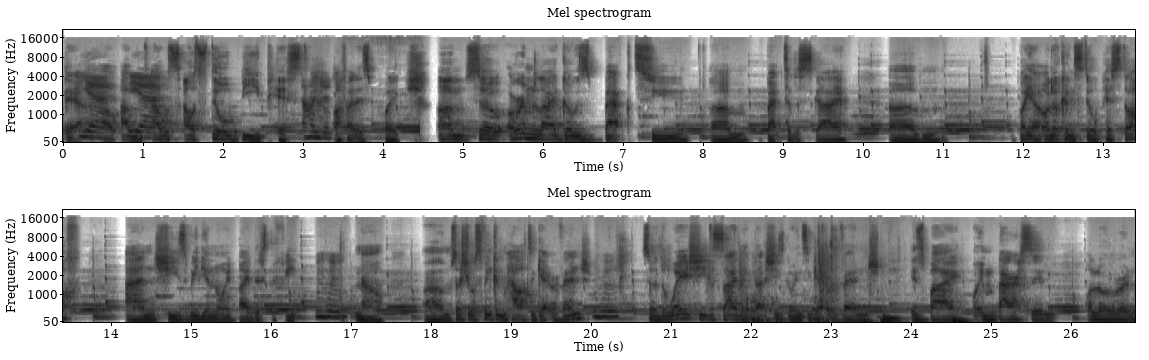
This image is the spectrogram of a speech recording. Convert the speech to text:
there. Yeah, I, I, would- yeah. I was, I'll still be pissed 100. off at this point. Um, so Orunmila goes back to um back to the sky. Um but yeah, Olokun's still pissed off and she's really annoyed by this defeat hmm now. Um, so she was thinking how to get revenge. hmm So the way she decided that she's going to get revenge is by embarrassing Olorun,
